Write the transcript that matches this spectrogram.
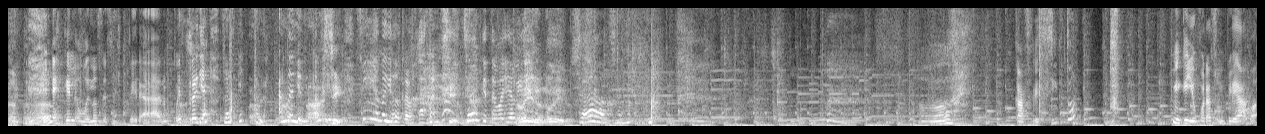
Es que lo bueno es esperar, pues. Pero ya, ¿sabes qué? Anda, anda yendo. Ah, sí. Sí, anda yendo a trabajar. Sí. Chao, que te vaya No bien. ir, no ir. Chao. Ay, ¿cafecito? Ni que yo fuera su empleada.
